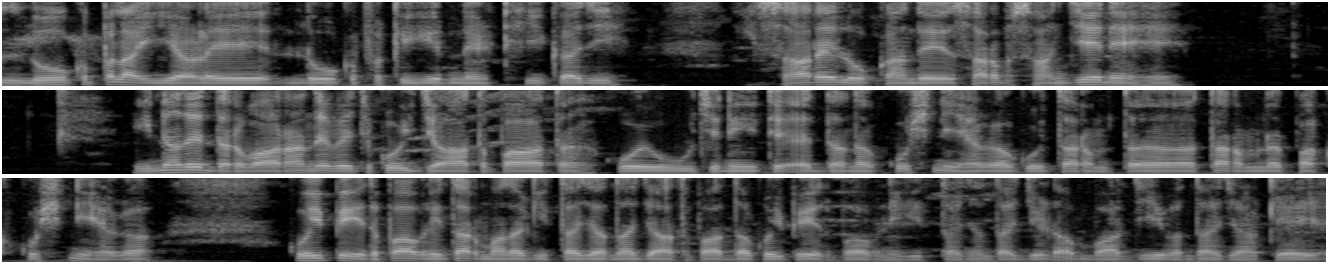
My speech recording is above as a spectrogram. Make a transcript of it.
ਲੋਕ ਭਲਾਈ ਵਾਲੇ ਲੋਕ ਫਕੀਰ ਨੇ, ਠੀਕ ਆ ਜੀ। ਸਾਰੇ ਲੋਕਾਂ ਦੇ ਸਰਬ ਸਾਂਝੇ ਨੇ ਇਹ। ਇਹਨਾਂ ਦੇ ਦਰਬਾਰਾਂ ਦੇ ਵਿੱਚ ਕੋਈ ਜਾਤ ਪਾਤ ਕੋਈ ਊਚ ਨਹੀਂ ਨੀਚ ਇਦਾਂ ਦਾ ਕੁਝ ਨਹੀਂ ਹੈਗਾ, ਕੋਈ ਧਰਮ ਤ- ਧਰਮ ਨਿਰਪੱਖ ਕੁਝ ਨਹੀਂ ਹੈਗਾ। ਕੋਈ ਭੇਦਭਾਵ ਨਹੀਂ ਧਰਮਾਂ ਦਾ ਕੀਤਾ ਜਾਂਦਾ ਜਾਤ ਪਾਤ ਦਾ ਕੋਈ ਭੇਦਭਾਵ ਨਹੀਂ ਕੀਤਾ ਜਾਂਦਾ। ਜਿਹੜਾ ਮਰਜ਼ੀ ਬੰਦਾ ਜਾ ਕੇ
